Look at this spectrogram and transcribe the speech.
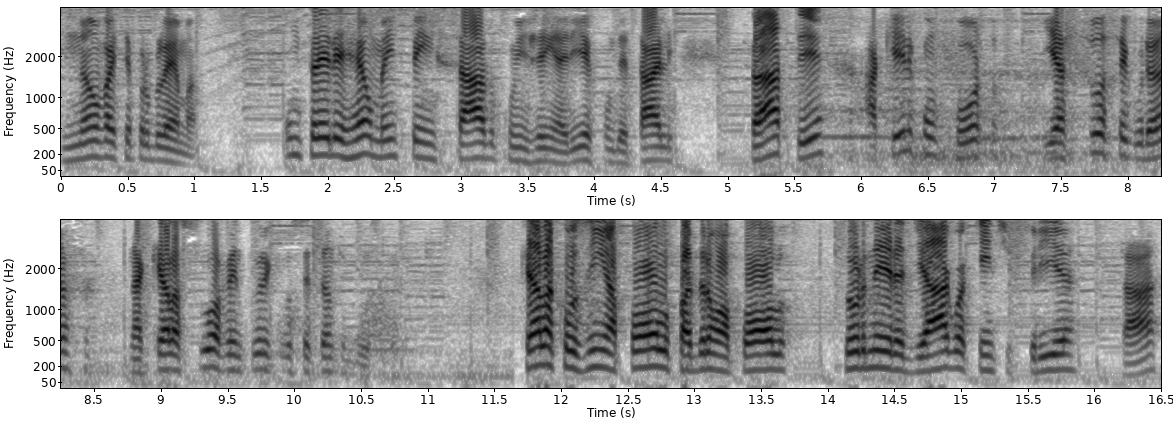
não vai ter problema. Um trailer realmente pensado com engenharia, com detalhe, para ter aquele conforto e a sua segurança naquela sua aventura que você tanto busca. Aquela cozinha Apollo, padrão Apollo, torneira de água quente e fria, tá?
